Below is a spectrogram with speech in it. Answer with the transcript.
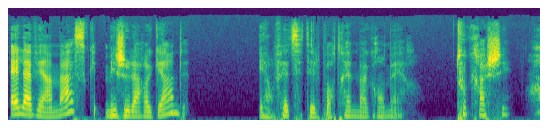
Elle avait un masque, mais je la regarde, et en fait c'était le portrait de ma grand-mère, tout craché. Oh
